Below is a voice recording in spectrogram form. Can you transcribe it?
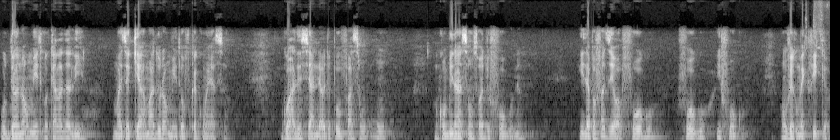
O dano aumenta com aquela dali. Mas aqui a armadura aumenta, eu vou ficar com essa. Guarda esse anel, depois eu faço um, um, uma combinação só de fogo, né? E dá pra fazer, ó, fogo, fogo e fogo. Vamos ver como é que fica.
